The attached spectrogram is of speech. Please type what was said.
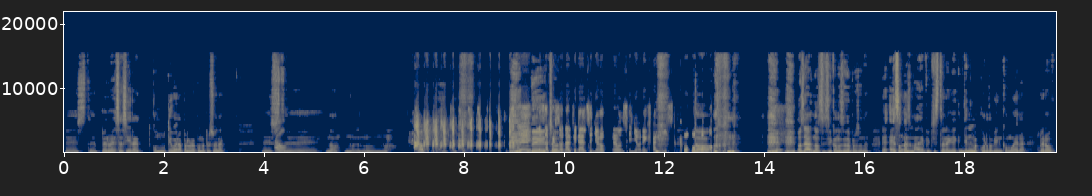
este, pero esa sí era con motivo, era para hablar con una persona. Este, Oh. no, no, no, no. Ah, Y de esa hecho, persona al final señor, era un señor en Jalisco. no. o sea, no, sí, sí conocí a esa persona. E- Es un desmadre, pinche historia. Ya, ya ni me acuerdo bien cómo era. Pero, o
